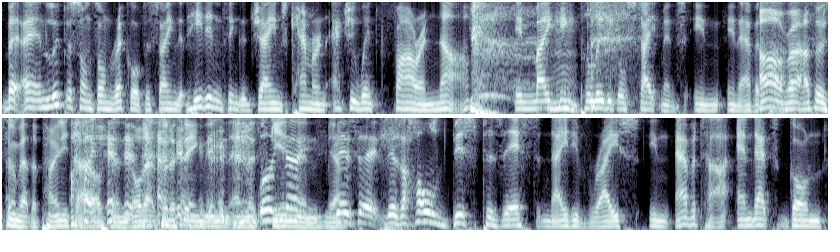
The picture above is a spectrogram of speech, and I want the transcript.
but and Luc Besson's on record for saying that he didn't think that James Cameron actually went far enough in making political statements in in Avatar. Oh right, I thought he was talking about the ponytails Okay. and all that sort of thing, and, and the well, skin. you know, and yeah. there's a there's a whole dispossessed native race in Avatar, and that's gone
